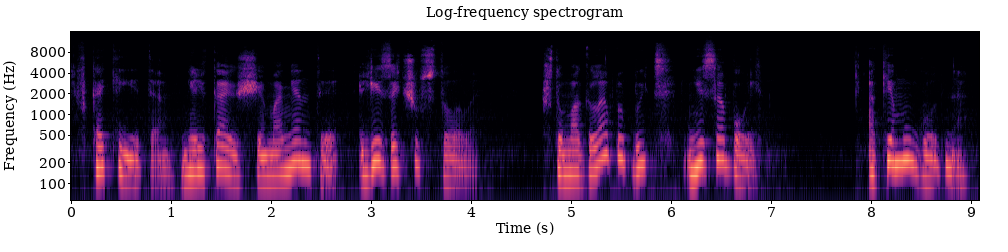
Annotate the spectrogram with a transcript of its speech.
В какие-то мелькающие моменты Лиза чувствовала, что могла бы быть не собой, а кем угодно –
